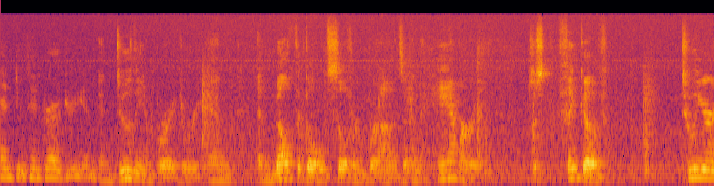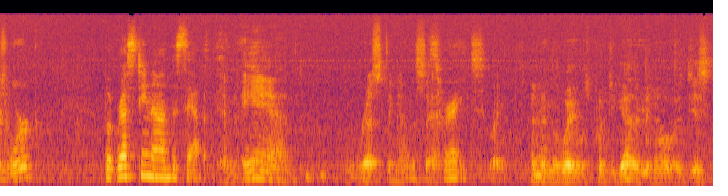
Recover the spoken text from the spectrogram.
And do the embroidery and, and do the embroidery and, and melt the gold, silver, and bronze and then hammer it. Just think of two years' work But resting on the Sabbath. and, and resting on the Sabbath. That's right. Right. And then the way it was put together, you know, it just,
